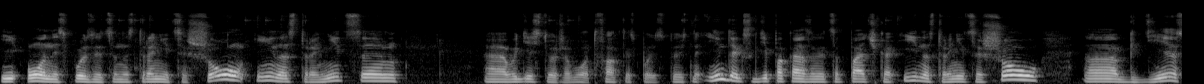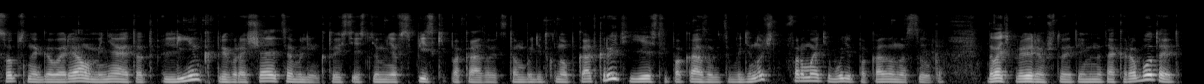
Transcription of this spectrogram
и он используется на странице show и на странице... А, вот здесь тоже, вот, факт используется. То есть на индекс, где показывается пачка, и на странице а, где, собственно говоря, у меня этот линк превращается в линк. То есть, если у меня в списке показывается, там будет кнопка «Открыть», если показывается в одиночном формате, будет показана ссылка. Давайте проверим, что это именно так и работает.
